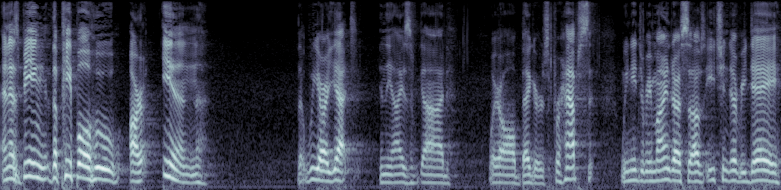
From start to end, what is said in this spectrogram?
and as being the people who are in, that we are yet, in the eyes of God, we're all beggars. Perhaps we need to remind ourselves each and every day,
